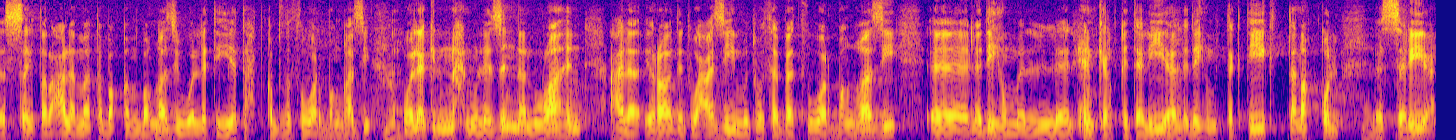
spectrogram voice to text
السيطرة على ما تبقى من بنغازي والتي هي تحت قبض ثوار بنغازي. ولكن نحن لازلنا نراهن على إرادة وعزيمة وثبات ثوار بنغازي. آه، لديهم ال- الحنكة القتالية لديهم التكتيك التنقل السريع. آه،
